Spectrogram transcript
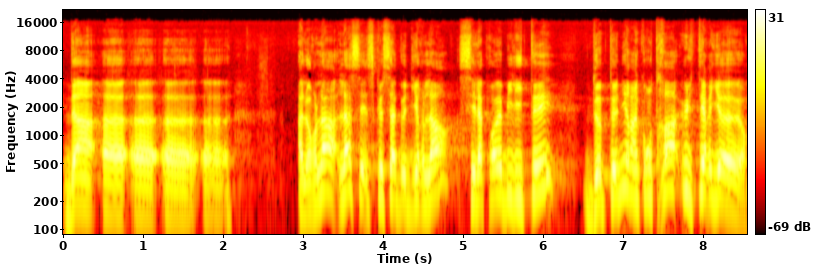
d'un. Euh, euh, euh, alors là, là ce que ça veut dire là, c'est la probabilité d'obtenir un contrat ultérieur.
